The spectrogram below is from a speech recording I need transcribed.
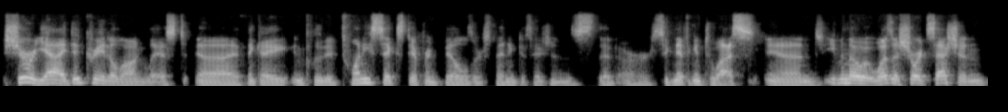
Sure. Yeah, I did create a long list. Uh, I think I included 26 different bills or spending decisions that are significant to us. And even though it was a short session,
